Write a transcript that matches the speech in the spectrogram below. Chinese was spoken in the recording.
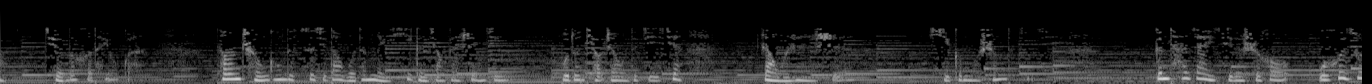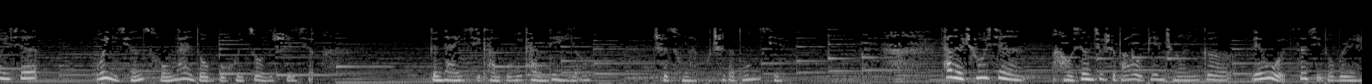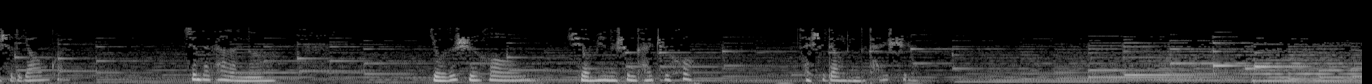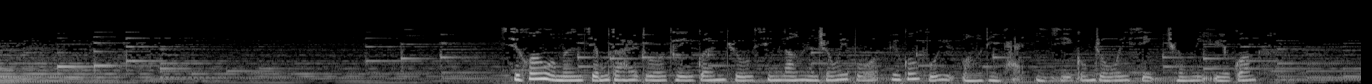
全都和他有关。他能成功的刺激到我的每一根交感神经，不断挑战我的极限，让我认识一个陌生的自己。跟他在一起的时候，我会做一些我以前从来都不会做的事情。跟他一起看不会看的电影，吃从来不吃的东西。他的出现，好像就是把我变成了一个连我自己都不认识的妖怪。现在看来呢，有的时候全面的盛开之后，才是凋零的开始。喜欢我们节目的耳朵可以关注新浪认证微博“月光浮语”网络电台以及公众微信“城里月光”。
